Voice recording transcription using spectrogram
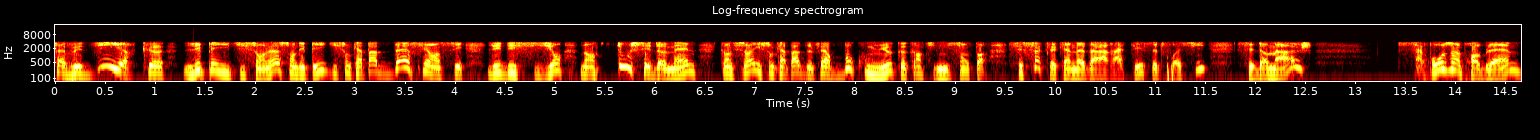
Ça veut dire que les pays qui sont là sont des pays qui sont capables d'influencer les décisions dans tous ces domaines. Quand ils sont là, ils sont capables de le faire beaucoup mieux que quand ils n'y sont pas. C'est ça que le Canada a raté cette fois-ci. C'est dommage ça pose un problème,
